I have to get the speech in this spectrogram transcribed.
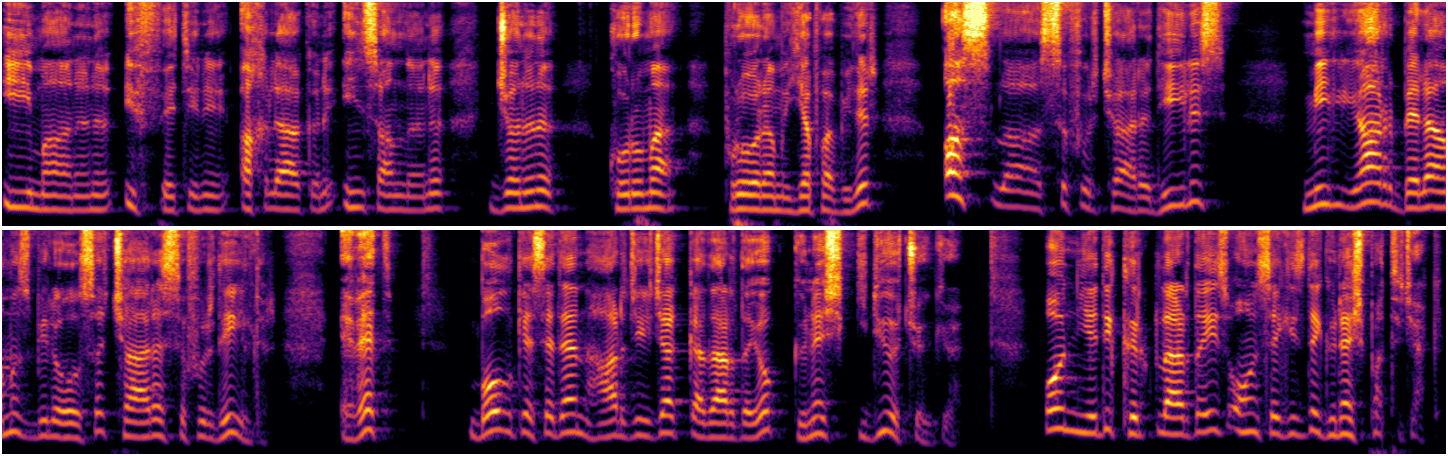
imanını, iffetini, ahlakını, insanlığını, canını koruma programı yapabilir. Asla sıfır çare değiliz. Milyar belamız bile olsa çare sıfır değildir. Evet, bol keseden harcayacak kadar da yok. Güneş gidiyor çünkü. 17.40'lardayız, 18'de güneş batacak.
